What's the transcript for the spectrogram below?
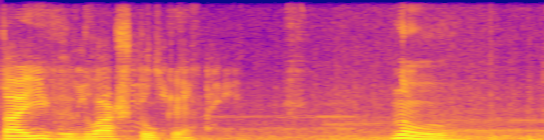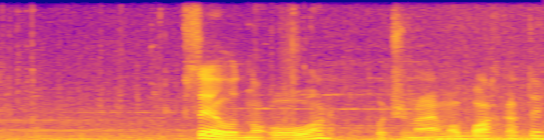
та їх два штуки. Ну. Все одно о, починаємо бахкати.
